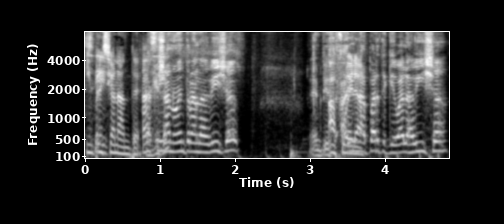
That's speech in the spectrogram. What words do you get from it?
Sí. impresionante. Ah, La que ya no entran las villas, empieza. Hay Afuera. una parte que va a la villa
